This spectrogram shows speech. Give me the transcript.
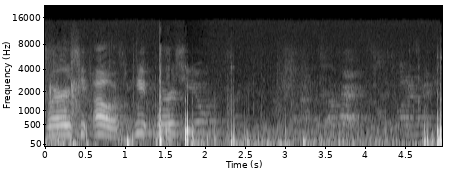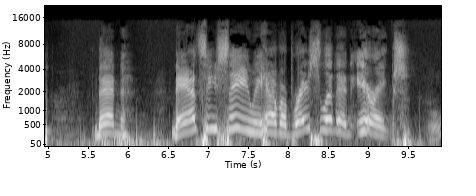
Where is he? Oh, he, where is Hugh? Then Nancy C. We have a bracelet and earrings. Ooh.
